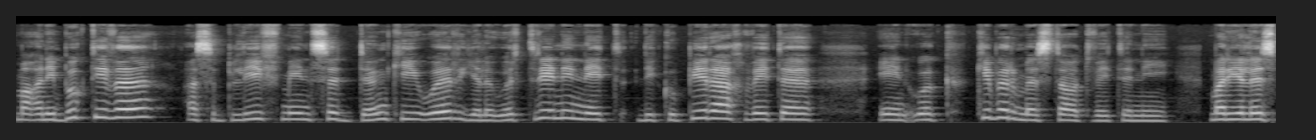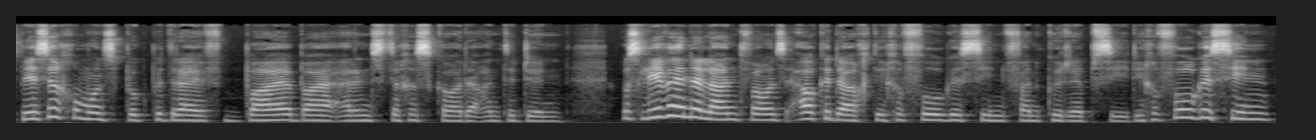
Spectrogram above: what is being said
Maar aan die boekdiewe, asseblief mense, dink hieroor, julle oortree nie net die kopieregwette en ook kibermisdaadwette nie, maar julle is besig om ons boekbedryf baie baie ernstige skade aan te doen. Ons lewe in 'n land waar ons elke dag die gevolge sien van korrupsie, die gevolge sien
